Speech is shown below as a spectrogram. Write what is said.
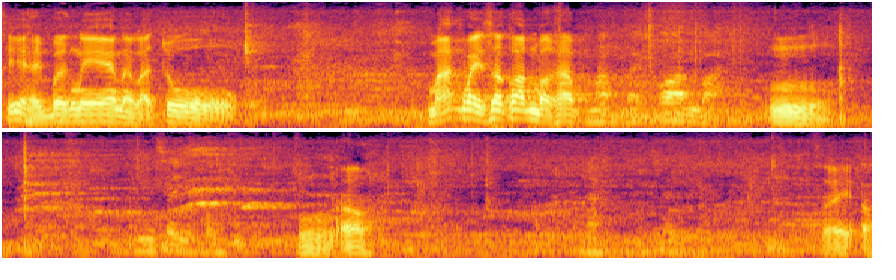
เท่ให้เบิ่งแน่นั่นล่ะโจมักไว้ซะก่อนบ่ครับ มักไว้ก้อนบาทอืมนี่ใส่อยู่อืมเอานะใส่ใส่เอา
